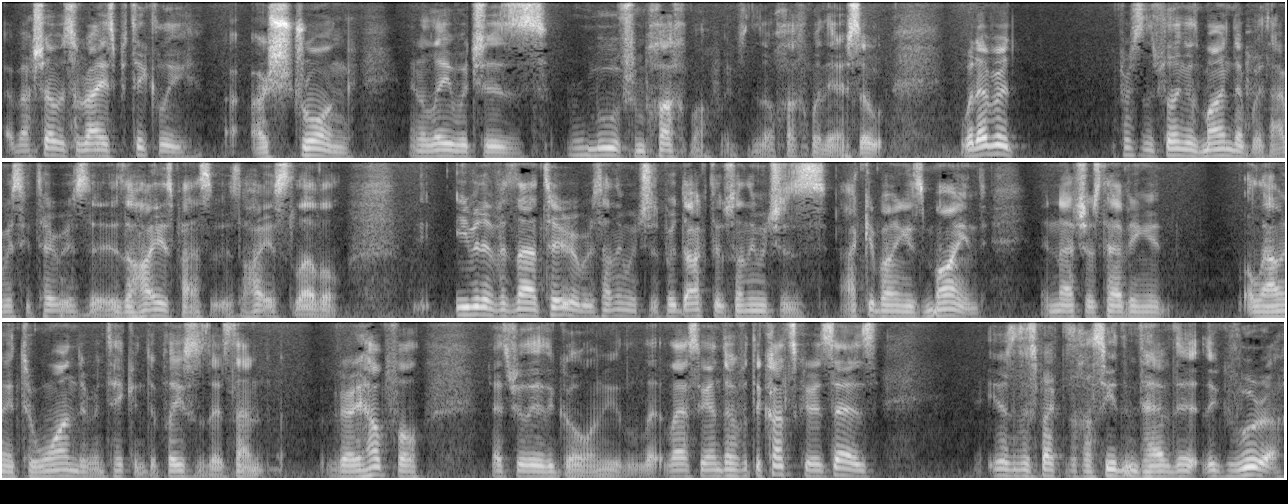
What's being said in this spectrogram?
Machshavas Arayos particularly are strong in a lay which is removed from chachma, which is no chachma there. So, whatever person is filling his mind up with, obviously Torah is, is the highest passive, is the highest level. Even if it's not Torah, but something which is productive, something which is occupying his mind, and not just having it, allowing it to wander and take him to places that's not very helpful. That's really the goal. And we, lastly, end off with the Kotzker. It says he doesn't expect the Hasidim to have the, the Gvura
